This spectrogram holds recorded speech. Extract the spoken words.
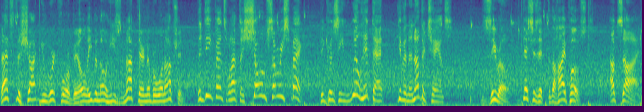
That's the shot you work for, Bill, even though he's not their number one option. The defense will have to show him some respect because he will hit that given another chance. Zero dishes it to the high post. Outside.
